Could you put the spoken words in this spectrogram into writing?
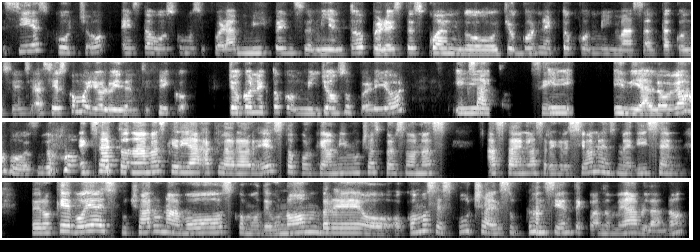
sí escucho esta voz como si fuera mi pensamiento, pero esto es cuando yo conecto con mi más alta conciencia. Así es como yo lo identifico. Yo conecto con mi yo superior y, y, y dialogamos, ¿no? Exacto, nada más quería aclarar esto porque a mí muchas personas hasta en las regresiones me dicen, pero qué, voy a escuchar una voz como de un hombre o, cómo se escucha el subconsciente cuando me habla, ¿no?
